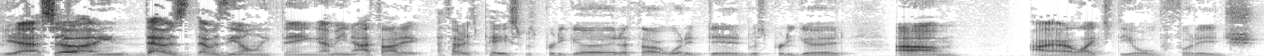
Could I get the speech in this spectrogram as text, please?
Yeah, so I mean that was that was the only thing. I mean, I thought it I thought its pace was pretty good. I thought what it did was pretty good. Um, I, I liked the old footage.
